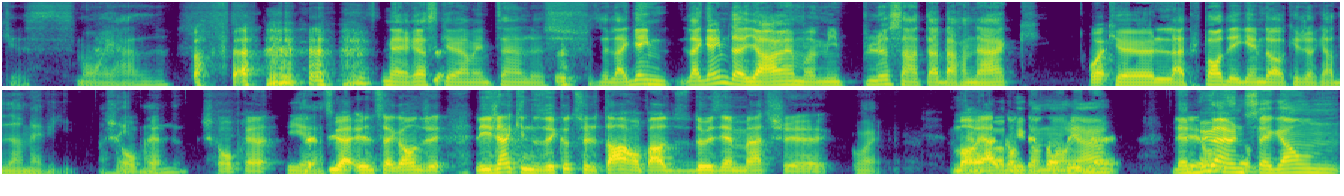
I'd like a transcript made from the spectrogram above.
c'est Montréal. Parfait. mais reste qu'en même temps, là, la game, la game d'hier m'a mis plus en tabarnak que la plupart des games de hockey que j'ai regardé dans ma vie Je comprends. Je comprends. le but à une seconde. Les gens qui nous écoutent sur le tard, on parle du deuxième match. ouais. Montréal contre Montréal. Le but à une seconde,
